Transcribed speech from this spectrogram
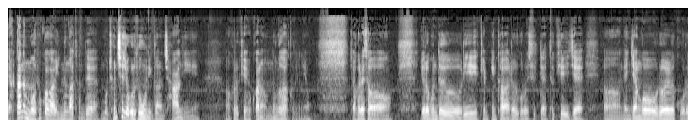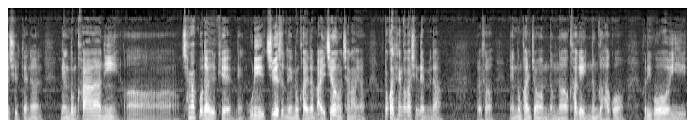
약간은 뭐 효과가 있는 것 같은데 뭐 전체적으로 더우니까 차 안이 어, 그렇게 효과는 없는 것 같거든요. 자, 그래서 여러분들이 캠핑카를 고르실 때 특히 이제 어, 냉장고를 고르실 때는 냉동칸이 어, 생각보다 이렇게 냉- 우리 집에서도 냉동칸에다 많이 재워 놓잖아요. 똑같이 생각하시면 됩니다. 그래서 냉동칸이 좀 넉넉하게 있는 거 하고 그리고 이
